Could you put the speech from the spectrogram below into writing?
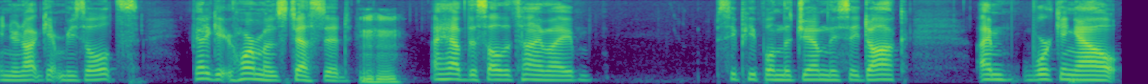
and you're not getting results, you got to get your hormones tested. Mm-hmm. I have this all the time. I see people in the gym, they say, Doc, I'm working out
